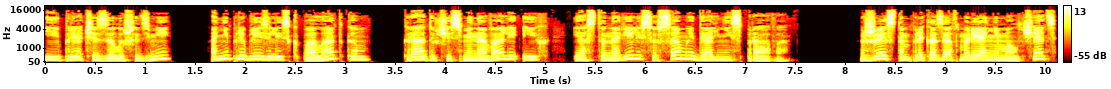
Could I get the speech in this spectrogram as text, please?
и, прячась за лошадьми, они приблизились к палаткам, крадучись, миновали их и остановились у самой дальней справа. Жестом приказав Марианне молчать,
